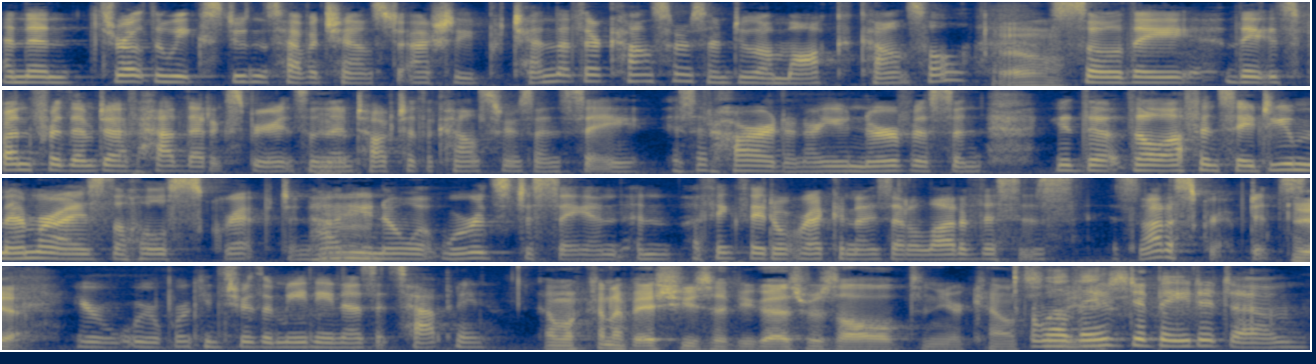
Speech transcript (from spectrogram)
And then throughout the week, students have a chance to actually pretend that they're councilors and do a mock council. Oh. So they, they it's fun for them to have had that experience and then talk to the councilors and say, "Is it hard? And are you nervous?" And they'll they'll often say, "Do you memorize the whole script? And how do you Mm. know what words to say?" And and I think they don't recognize that a lot of this is it's not a script. It's Yeah. you're we're working through the meeting as it's happening. And what kind of issues have you guys resolved in your council? Well, meetings? they've debated um,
